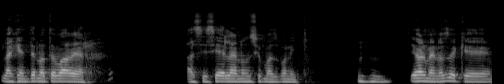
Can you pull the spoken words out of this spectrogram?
la gente no te va a ver. Así sea el anuncio más bonito. Ujú. Digo, al menos de que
